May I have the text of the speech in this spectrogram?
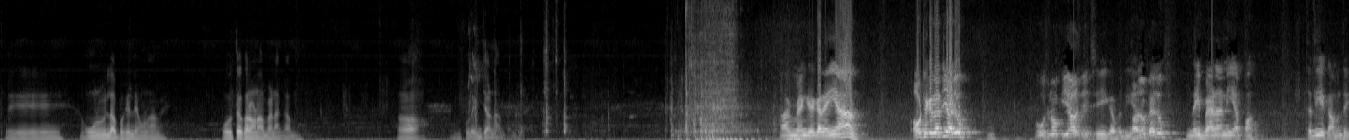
ਤੇ ਉਹਨੂੰ ਵੀ ਲੱਭ ਕੇ ਲਿਆਉਣਾ ਮੈਂ। ਉਹ ਤਾਂ ਕਰਾਉਣਾ ਪੈਣਾ ਕੰਮ। ਆਹ ਕੋਲੇ ਜਾਣਾ ਪੈਣਾ। ਆ ਮਹਿੰਗੇ ਕਰੇ ਆ। ਆਓ ਠੇਕੇਦਾਰ ਜੀ ਆ ਜਾਓ। ਹੋਰ ਸੁਣਾਓ ਕੀ ਹਾਲ ਜੀ? ਠੀਕ ਆ ਆ ਵਧੀਆ ਜਾਓ ਬਹਿ ਜਾਓ। ਨਹੀਂ ਬਹਿਣਾ ਨਹੀਂ ਆਪਾਂ। ਚੱਲੀਏ ਕੰਮ ਤੇ।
